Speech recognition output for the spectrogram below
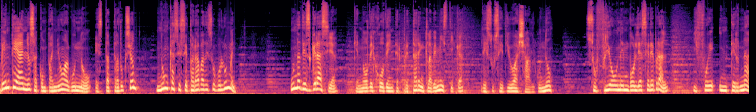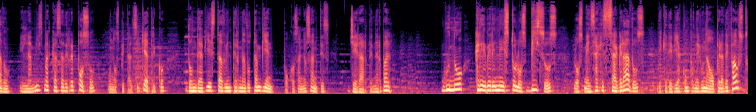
Veinte años acompañó a Gounod esta traducción, nunca se separaba de su volumen. Una desgracia que no dejó de interpretar en clave mística le sucedió a Charles Gounod. Sufrió una embolia cerebral y fue internado en la misma casa de reposo, un hospital psiquiátrico, donde había estado internado también, pocos años antes, Gerard de Nerval. Gounod cree ver en esto los visos, los mensajes sagrados de que debía componer una ópera de Fausto.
